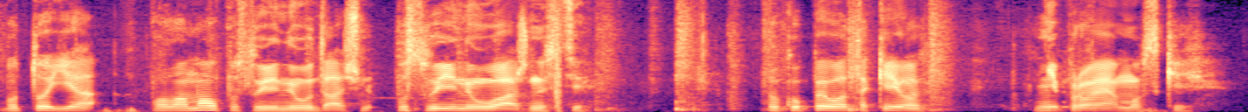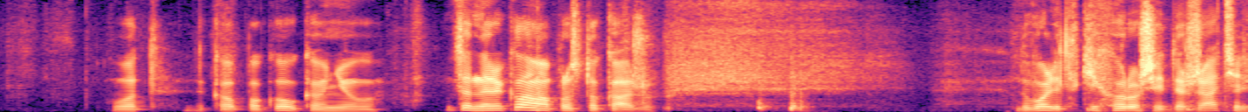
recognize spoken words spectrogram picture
Бо то я поламав по своїй, неудач... по своїй неуважності. То купив отакий от Дніпроемовський. От така упаковка в нього. Це не реклама, просто кажу. Доволі такий хороший держатель.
